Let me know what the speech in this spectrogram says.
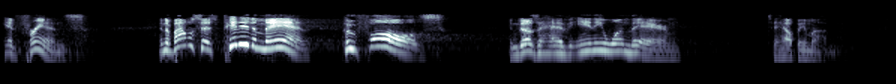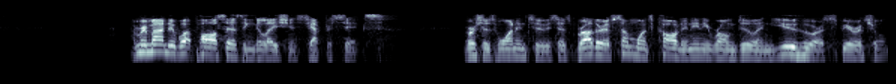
He had friends. And the Bible says, pity the man who falls and doesn't have anyone there to help him up. I'm reminded of what Paul says in Galatians chapter 6, verses 1 and 2. He says, Brother, if someone's caught in any wrongdoing, you who are spiritual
